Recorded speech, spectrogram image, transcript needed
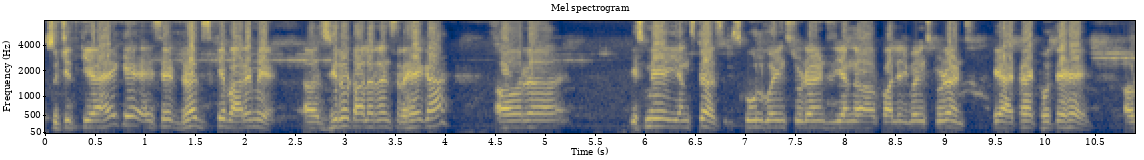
सूचित किया है कि ऐसे ड्रग्स के बारे में ज़ीरो टॉलरेंस रहेगा और इसमें youngsters school going students young और कॉलेज गोइंग स्टूडेंट्स ये अट्रैक्ट होते हैं। और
